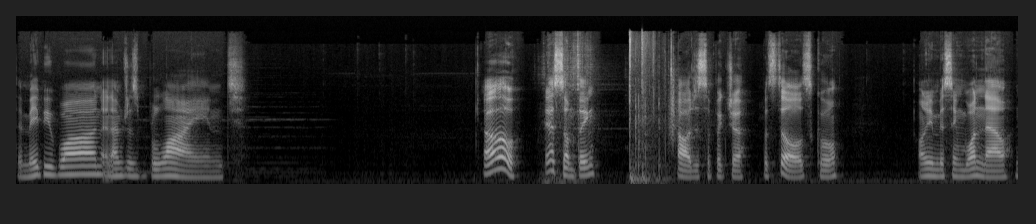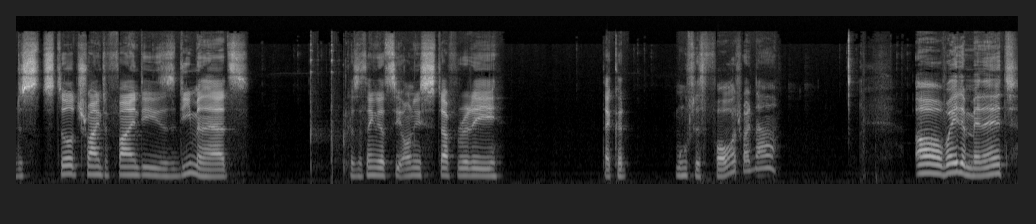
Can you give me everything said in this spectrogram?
There may be one, and I'm just blind. Oh, there's something. Oh, just a picture. But still, it's cool. Only missing one now. I'm just still trying to find these demon heads. Because I think that's the only stuff really that could move this forward right now. Oh, wait a minute.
